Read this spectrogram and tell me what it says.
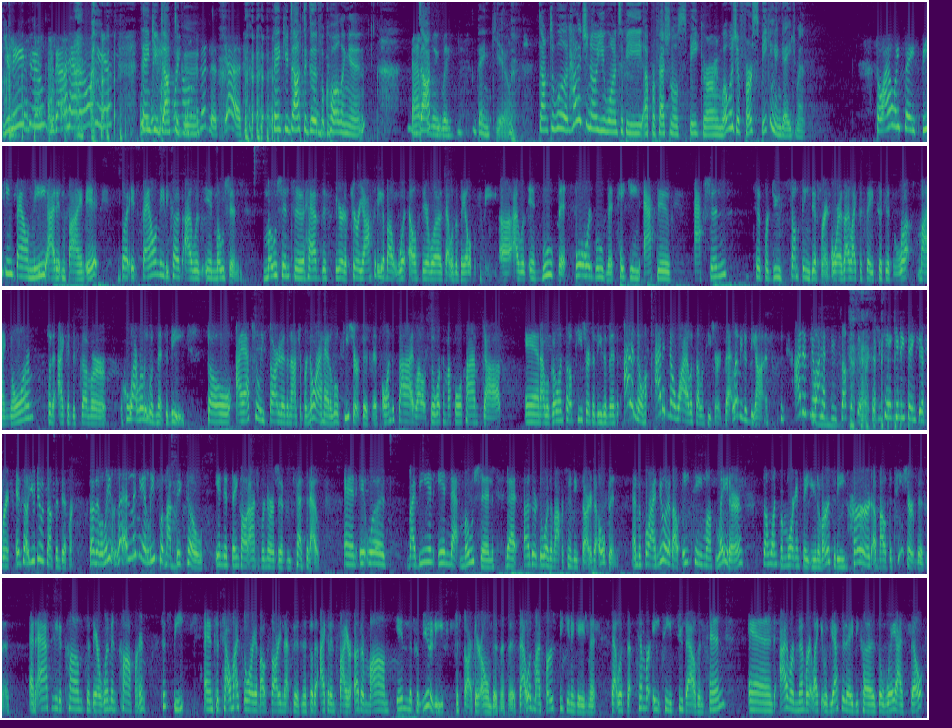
You need to. You got to have her on here. Thank We- you, Dr. bring on the Good. Goodness, yes. Thank you, Dr. Good, for calling in. Doc- Absolutely. Thank you. Dr. Wood, how did you know you wanted to be a professional speaker and what was your first speaking engagement? So I always say speaking found me. I didn't find it, but it found me because I was in motion. Motion to have this spirit of curiosity about what else there was that was available to me. Uh, I was in movement, forward movement, taking active actions to produce something different, or as I like to say, to disrupt my norm so that I could discover who I really was meant to be. So I actually started as an entrepreneur. I had a little t-shirt business on the side while I was still working my full-time job. And I would go and sell t-shirts at these events. I didn't know, I didn't know why I was selling t-shirts. That, let me just be honest. I just knew I had to do something different because you can't get anything different until you do something different. So I said, well, let, let, let me at least put my big toe in this thing called entrepreneurship and test it out. And it was by being in that motion that other doors of opportunity started to open. And before I knew it, about 18 months later, someone from Morgan State University heard about the t-shirt business and asked me to come to their women's conference to speak and to tell my story about starting that business so that I could inspire other moms in the community to start their own businesses. That was my first speaking engagement. That was September 18th, 2010. And I remember it like it was yesterday because the way I felt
